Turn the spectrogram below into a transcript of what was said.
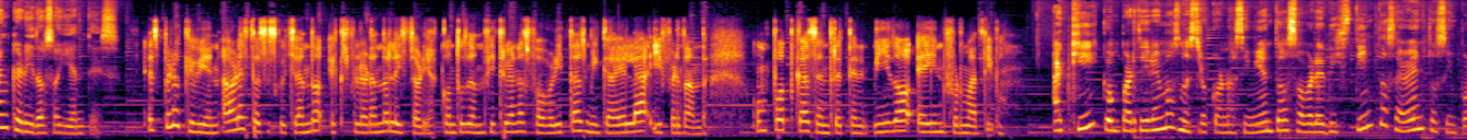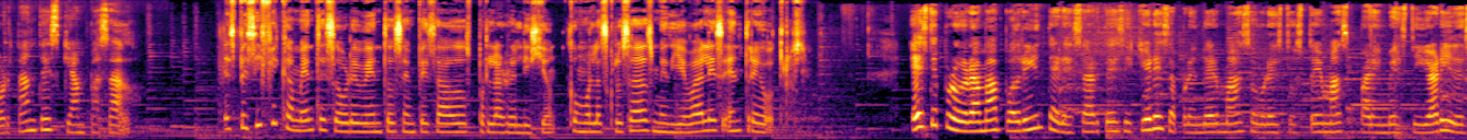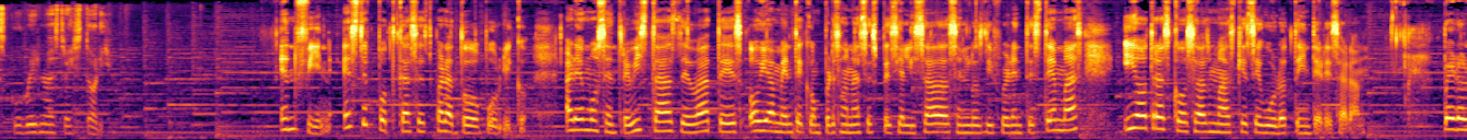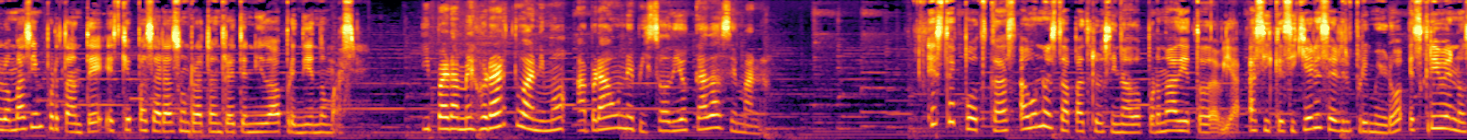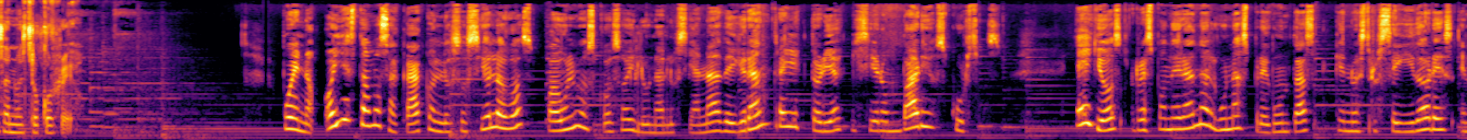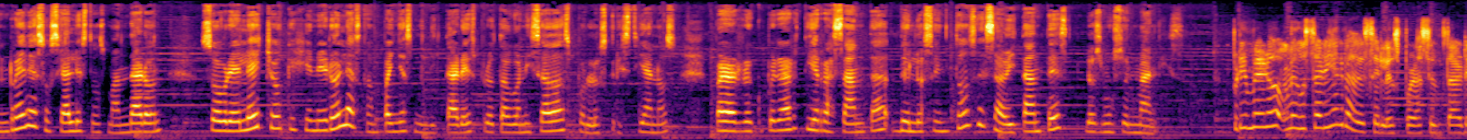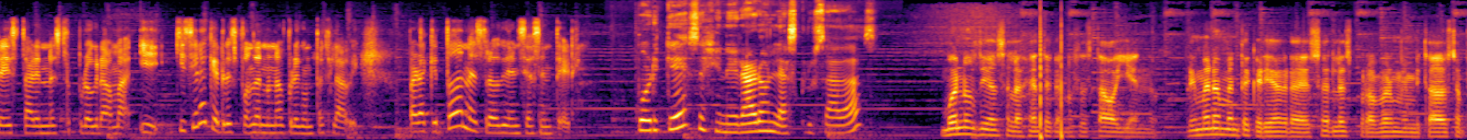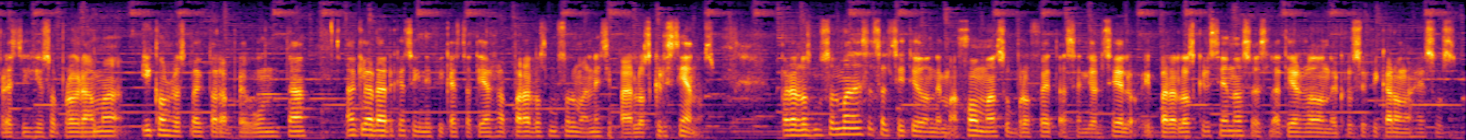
están, queridos oyentes? Espero que bien. Ahora estás escuchando Explorando la Historia con tus anfitrionas favoritas Micaela y Fernanda, un podcast entretenido e informativo. Aquí compartiremos nuestro conocimiento sobre distintos eventos importantes que han pasado. Específicamente sobre eventos empezados por la religión, como las cruzadas medievales, entre otros. Este programa podría interesarte si quieres aprender más sobre estos temas para investigar y descubrir nuestra historia. En fin, este podcast es para todo público. Haremos entrevistas, debates, obviamente con personas especializadas en los diferentes temas y otras cosas más que seguro te interesarán. Pero lo más importante es que pasarás un rato entretenido aprendiendo más. Y para mejorar tu ánimo, habrá un episodio cada semana. Este podcast aún no está patrocinado por nadie todavía, así que si quieres ser el primero, escríbenos a nuestro correo. Bueno, hoy estamos acá con los sociólogos Paul Moscoso y Luna Luciana de gran trayectoria que hicieron varios cursos. Ellos responderán algunas preguntas que nuestros seguidores en redes sociales nos mandaron sobre el hecho que generó las campañas militares protagonizadas por los cristianos para recuperar Tierra Santa de los entonces habitantes, los musulmanes. Primero, me gustaría agradecerles por aceptar estar en nuestro programa y quisiera que respondan una pregunta clave para que toda nuestra audiencia se entere. ¿Por qué se generaron las cruzadas? Buenos días a la gente que nos está oyendo. Primeramente quería agradecerles por haberme invitado a este prestigioso programa y con respecto a la pregunta, aclarar qué significa esta tierra para los musulmanes y para los cristianos. Para los musulmanes es el sitio donde Mahoma, su profeta, ascendió al cielo, y para los cristianos es la tierra donde crucificaron a Jesús.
